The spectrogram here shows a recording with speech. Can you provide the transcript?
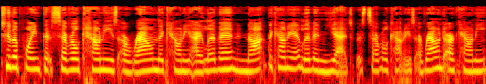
to the point that several counties around the county I live in, not the county I live in yet, but several counties around our county,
